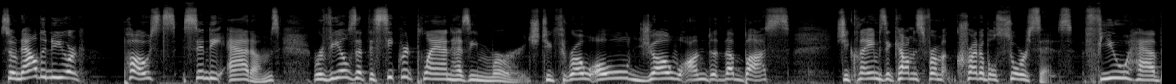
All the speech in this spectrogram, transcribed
So now the New York Post's Cindy Adams reveals that the secret plan has emerged to throw old Joe under the bus She claims it comes from credible sources few have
